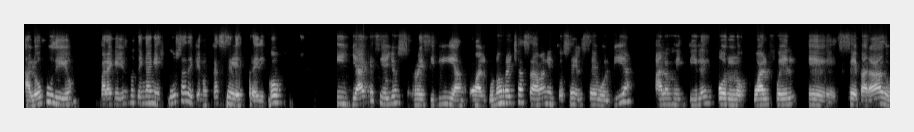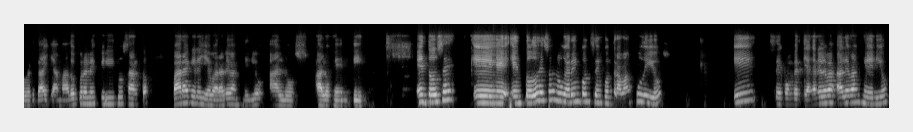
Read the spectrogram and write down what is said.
a, los judíos para que ellos no tengan excusa de que nunca se les predicó. Y ya que si ellos recibían o algunos rechazaban, entonces él se volvía a los gentiles, por lo cual fue él, eh, separado, ¿verdad? Llamado por el Espíritu Santo para que le llevara el Evangelio a los, a los gentiles. Entonces, eh, en todos esos lugares se encontraban judíos y se convertían al Evangelio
